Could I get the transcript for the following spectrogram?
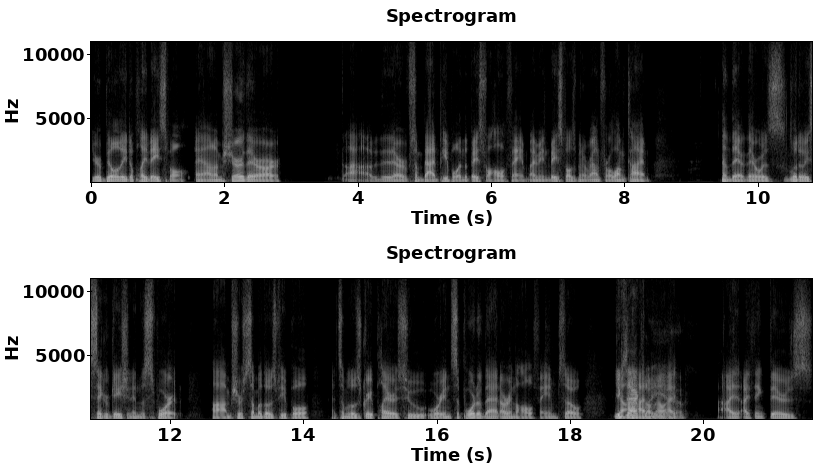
your ability to play baseball. And I'm sure there are uh, there are some bad people in the Baseball Hall of Fame. I mean, baseball's been around for a long time, and there there was literally segregation in the sport. Uh, I'm sure some of those people and some of those great players who were in support of that are in the Hall of Fame. So, yeah, exactly, I, I, don't know. Yeah. I, I I think there's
